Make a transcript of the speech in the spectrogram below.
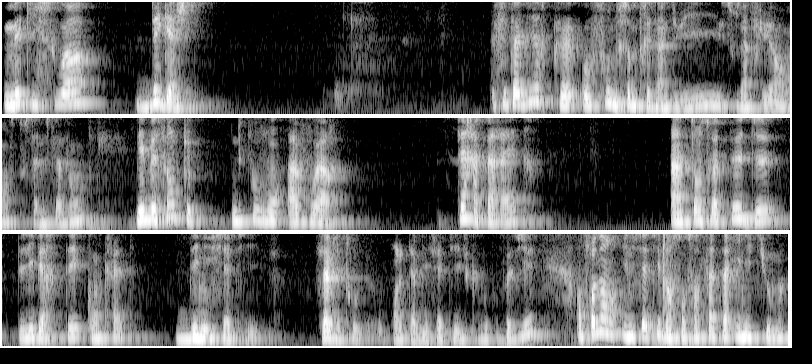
mais qui soit dégagé. C'est-à-dire qu'au fond, nous sommes très induits, sous influence, tout ça nous savons, mais il me semble que nous pouvons avoir, faire apparaître un tant soit peu de liberté concrète, d'initiative. C'est là que je trouve, on prend le terme d'initiative que vous proposiez, en prenant initiative dans son sens latin initium,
